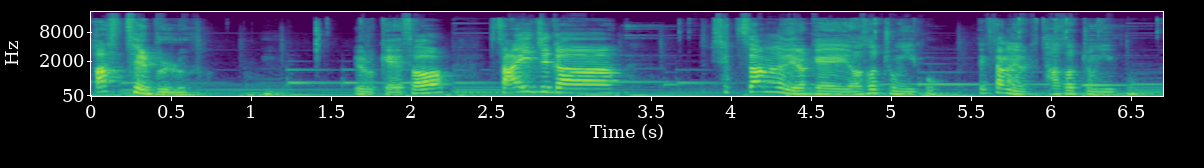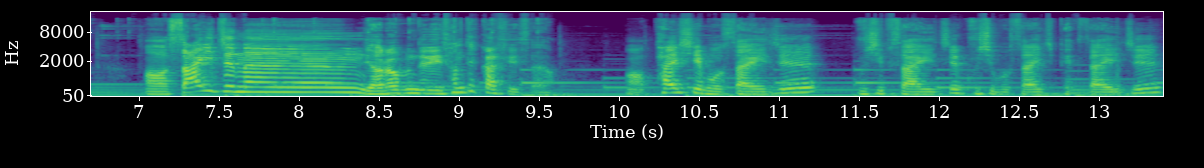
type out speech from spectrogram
파스텔 블루. 이렇게 해서 사이즈가 색상은 이렇게 여섯 종이고 색상은 이렇게 다섯 종이고. 어, 사이즈는 여러분들이 선택할 수 있어요 어, 85 사이즈, 90 사이즈, 95 사이즈, 100 사이즈,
